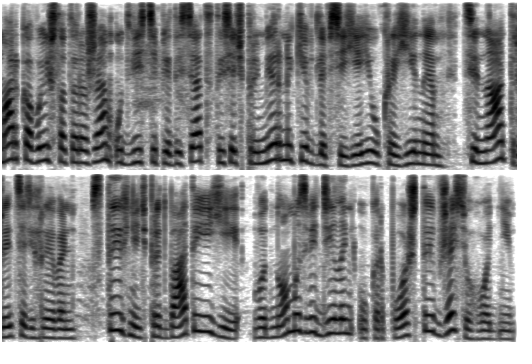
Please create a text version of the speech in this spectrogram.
Марка вийшла тиражем у 250 тисяч примірників для всієї України. Ціна 30 гривень. Встигніть придбати її в одному з відділень Укрпошти вже сьогодні.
